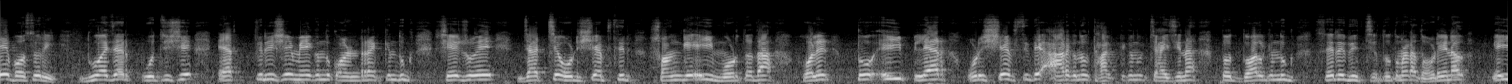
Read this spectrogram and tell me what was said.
এ বছরই দু হাজার পঁচিশে একত্রিশে মে কিন্তু কন্ট্রাক্ট কিন্তু শেষ হয়ে যাচ্ছে ওড়িশা এফসির সঙ্গে এই মোর্তাদা হলের তো এই প্লেয়ার ওড়িশা এফসিতে আর কিন্তু থাকতে কিন্তু চাইছে না, তো দল কিন্তু সেরে দিচ্ছে। তো তোমরা ধরে নাও, এই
